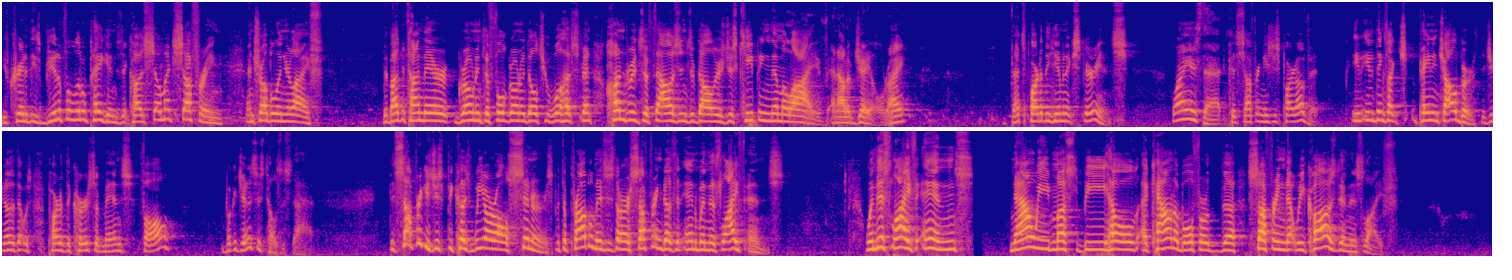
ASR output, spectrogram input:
You've created these beautiful little pagans that cause so much suffering and trouble in your life. that by the time they are grown into full grown adults, you will have spent hundreds of thousands of dollars just keeping them alive and out of jail, right? That's part of the human experience. Why is that? Because suffering is just part of it. Even things like pain in childbirth. Did you know that that was part of the curse of man's fall? The book of Genesis tells us that. The suffering is just because we are all sinners. But the problem is, is that our suffering doesn't end when this life ends. When this life ends, now we must be held accountable for the suffering that we caused in this life.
